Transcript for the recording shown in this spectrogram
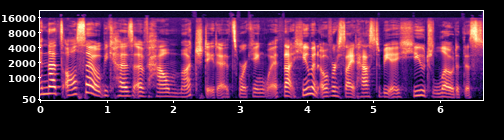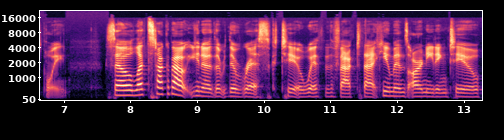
And that's also because of how much data it's working with. That human oversight has to be a huge load at this point. So let's talk about, you know, the the risk too with the fact that humans are needing to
